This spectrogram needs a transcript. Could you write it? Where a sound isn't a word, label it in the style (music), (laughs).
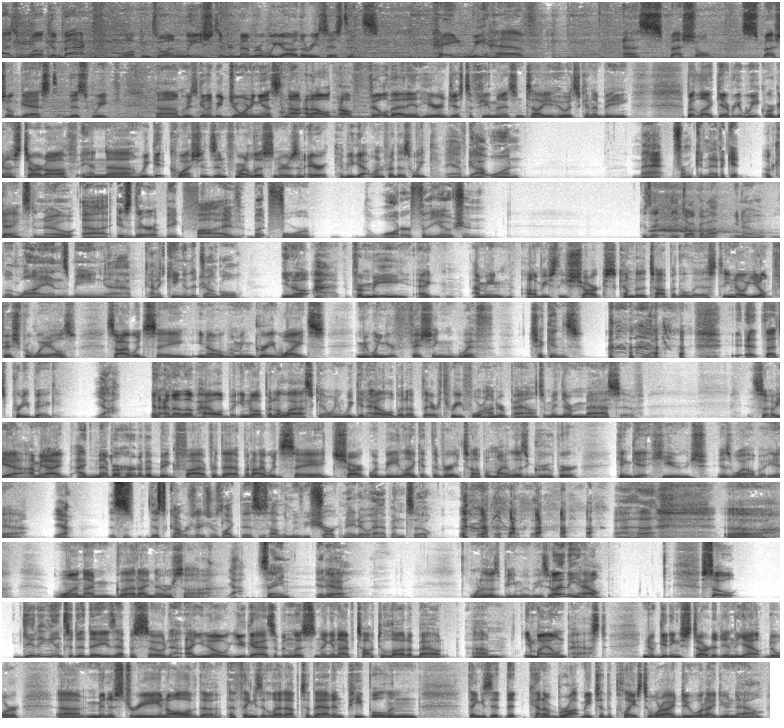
guys, welcome back. Welcome to Unleashed, and remember, we are the resistance. Hey, we have a special, special guest this week um, who's going to be joining us, and, I, will I'll fill that in here in just a few minutes and tell you who it's going to be. But like every week, we're going to start off, and uh, we get questions in from our listeners. And Eric, have you got one for this week? Hey, I've got one. Matt from Connecticut okay. wants to know: uh, Is there a Big Five, but for the water, for the ocean? Because they, they talk about you know the lions being uh, kind of king of the jungle. You know, for me, I, I, mean, obviously sharks come to the top of the list. You know, you don't fish for whales, so I would say, you know, I mean, great whites. I mean, when you're fishing with chickens, yeah. (laughs) it, that's pretty big. Yeah. And, and I love halibut. You know, up in Alaska, when we get halibut up there, three, four hundred pounds. I mean, they're massive. So yeah, I mean, I I'd never heard of a big five for that, but I would say a shark would be like at the very top of my list. Grouper can get huge as well, but yeah, yeah. This is this conversations like this is how the movie Sharknado happened. So, (laughs) uh huh. Uh, one I'm glad I never saw. Yeah, same. Ditto. Yeah, one of those B movies. Well, anyhow, so getting into today's episode, uh, you know, you guys have been listening, and I've talked a lot about um, in my own past, you know, getting started in the outdoor uh, ministry and all of the, the things that led up to that, and people and things that, that kind of brought me to the place to where I do what I do now.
